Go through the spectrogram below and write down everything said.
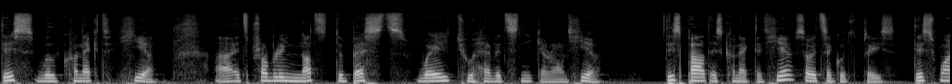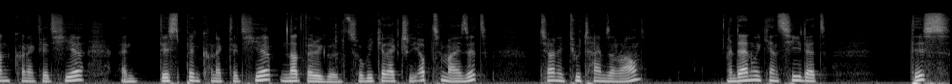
this will connect here. Uh, it's probably not the best way to have it sneak around here. This part is connected here, so it's a good place. This one connected here and this pin connected here, not very good. So we can actually optimize it, turn it two times around, and then we can see that this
